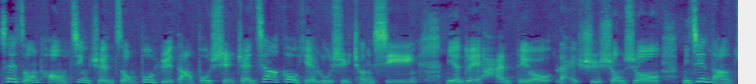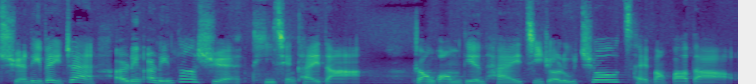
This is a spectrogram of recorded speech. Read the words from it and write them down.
在总统竞选总部与党部选战架构也陆续成型。面对寒流来势汹汹，民进党全力备战。二零二零大选提前开打。中广电台记者卢秋采访报道。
